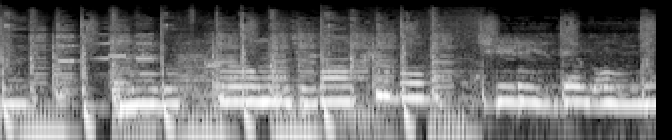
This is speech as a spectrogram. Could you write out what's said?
না। তোমায় বক্ষ মাঝে রাখব, ছেড়ে দেব না।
